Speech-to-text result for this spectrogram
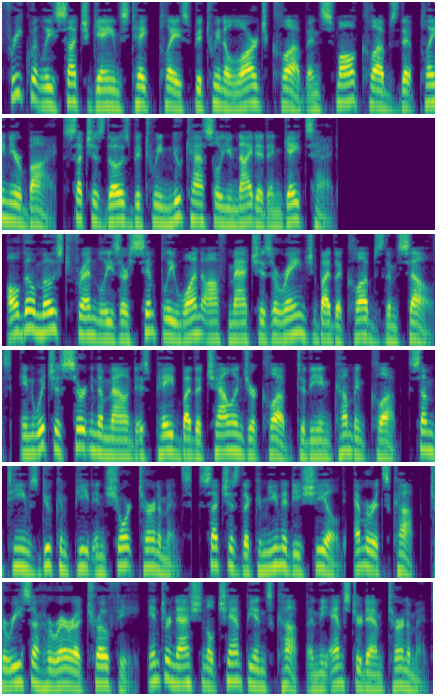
Frequently such games take place between a large club and small clubs that play nearby, such as those between Newcastle United and Gateshead. Although most friendlies are simply one-off matches arranged by the clubs themselves, in which a certain amount is paid by the challenger club to the incumbent club, some teams do compete in short tournaments, such as the Community Shield, Emirates Cup, Teresa Herrera Trophy, International Champions Cup and the Amsterdam Tournament.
